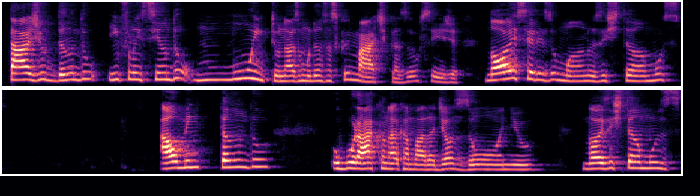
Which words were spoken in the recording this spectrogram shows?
está ajudando, influenciando muito nas mudanças climáticas. Ou seja, nós seres humanos estamos aumentando o buraco na camada de ozônio, nós estamos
